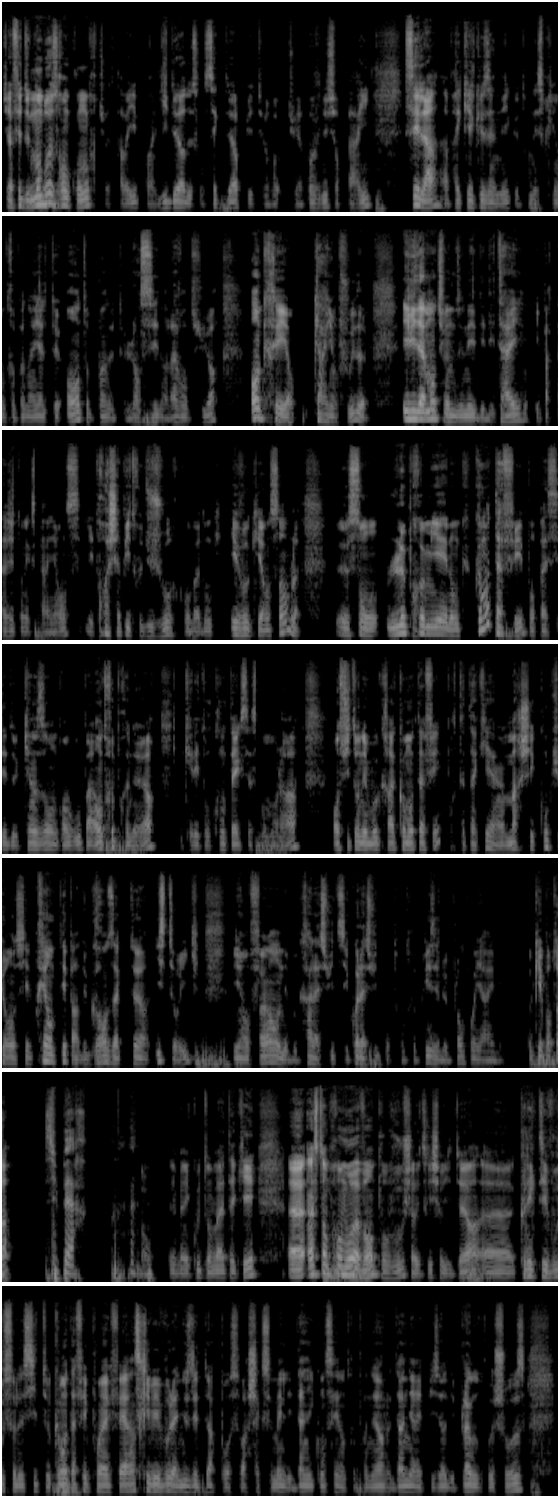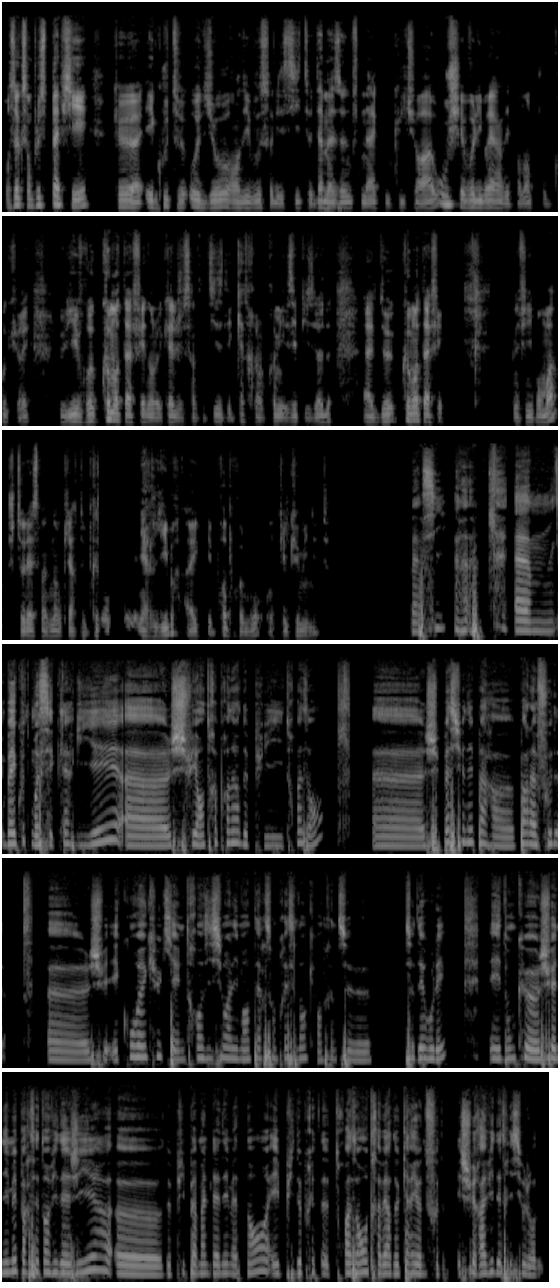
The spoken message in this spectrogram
Tu as fait de nombreuses rencontres, tu as travaillé pour un leader de son secteur, puis tu, es revenu sur Paris. C'est là, après quelques années, que ton esprit entrepreneurial te hante au point de te lancer dans l'aventure en créant Carillon Food. Évidemment, tu vas nous donner des détails et partager ton expérience. Les trois chapitres du jour qu'on va donc évoquer ensemble sont le premier, donc comment tu as fait pour passer de 15 ans en grand groupe à entrepreneur? Quel est ton contexte à ce moment-là? Ensuite, on évoquera comment tu as fait pour t'attaquer à un marché concurrentiel préempté par de grands acteurs historiques. Et enfin, on évoquera la suite. C'est quoi la suite pour ton entreprise et le plan pour y arriver? Ok pour toi? Super. Bon, eh ben, écoute, on va attaquer. Euh, instant promo avant pour vous, chers chers auditeurs. Euh, connectez-vous sur le site commenttafait.fr, inscrivez-vous à la newsletter pour recevoir chaque semaine les derniers conseils d'entrepreneurs, le dernier épisode et plein d'autres choses. Pour ceux qui sont plus papier que euh, écoute audio, rendez-vous sur les sites d'Amazon, Fnac ou Cultura ou chez vos libraires indépendants pour procurer le livre Comment t'as fait dans lequel je synthétise les 80 premiers épisodes de Comment t'as fait. On est fini pour moi. Je te laisse maintenant, Claire, te présenter de manière libre avec tes propres mots en quelques minutes. Merci. bah écoute, moi c'est Claire Guillet. je suis entrepreneur depuis trois ans. je suis passionnée par, par la food. je suis convaincue qu'il y a une transition alimentaire sans précédent qui est en train de se, se dérouler. Et donc, je suis animée par cette envie d'agir depuis pas mal d'années maintenant, et puis de près de trois ans au travers de Carry Food. Et je suis ravie d'être ici aujourd'hui.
